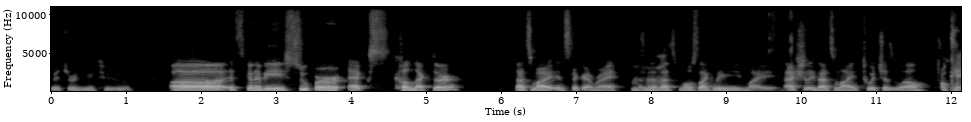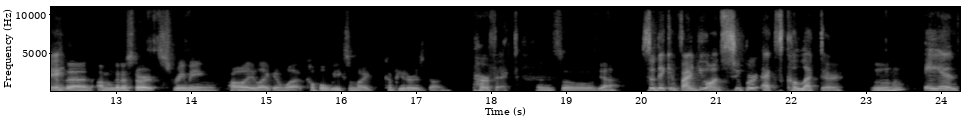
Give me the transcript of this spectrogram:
Twitch or YouTube. Uh, it's gonna be Super X Collector. That's my Instagram, right? And then Mhm. that's most likely my. Actually, that's my Twitch as well. okay And then I'm gonna start streaming probably like in what a couple weeks when my computer is done. perfect And so yeah. so they can find you on super x collector Mm-hmm. And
